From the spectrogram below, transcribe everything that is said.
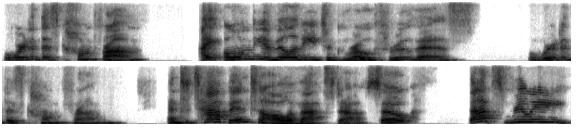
Where did this come from? I own the ability to grow through this where did this come from? And to tap into all of that stuff. So that's really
